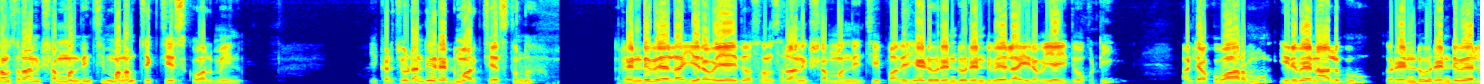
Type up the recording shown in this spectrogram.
సంవత్సరానికి సంబంధించి మనం చెక్ చేసుకోవాలి మెయిన్. ఇక్కడ చూడండి రెడ్ మార్క్ చేస్తున్నా. రెండు వేల ఇరవై ఐదో సంవత్సరానికి సంబంధించి పదిహేడు రెండు రెండు వేల ఇరవై ఐదు ఒకటి అంటే ఒక వారము ఇరవై నాలుగు రెండు రెండు వేల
